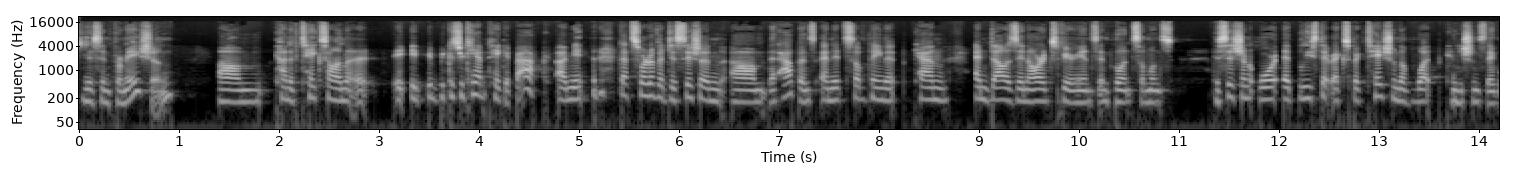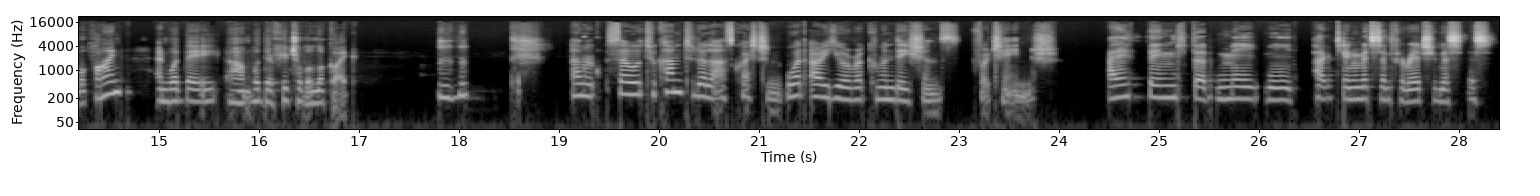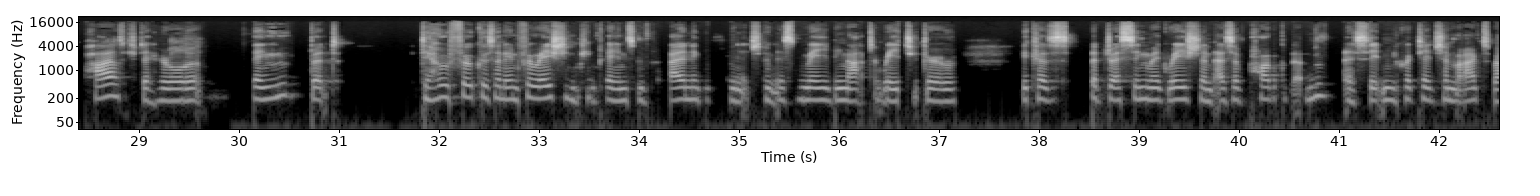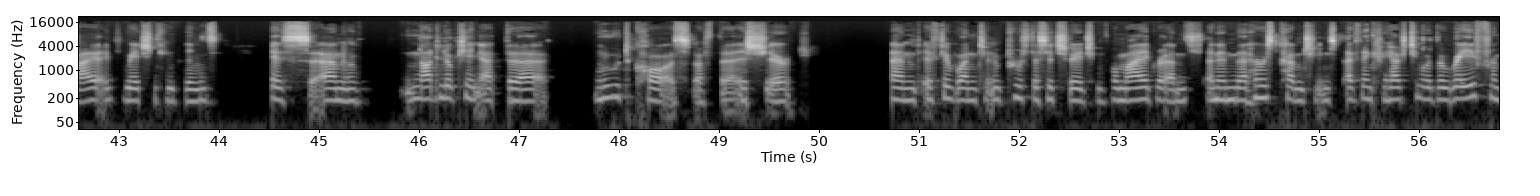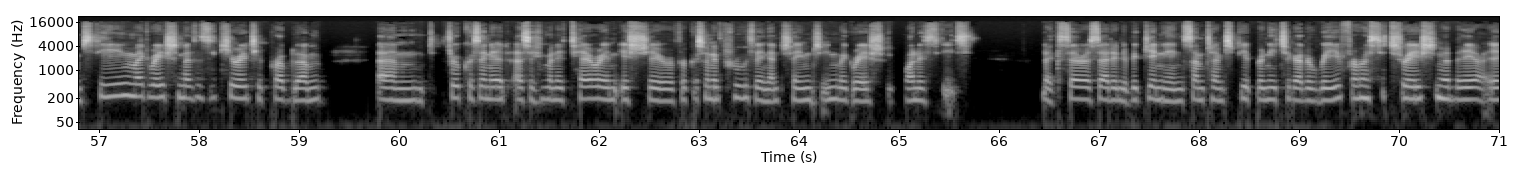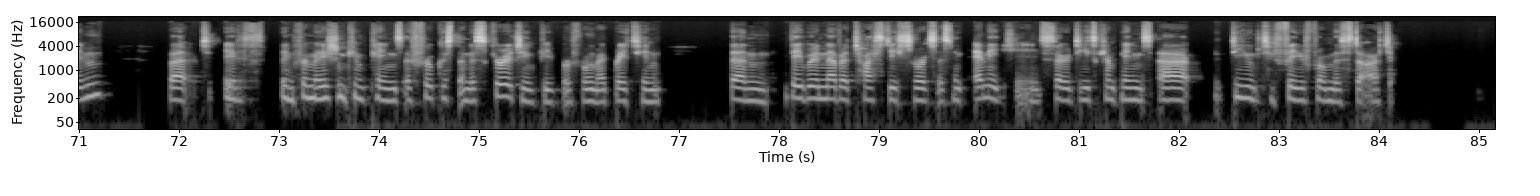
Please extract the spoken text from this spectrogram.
misinformation um, kind of takes on a, it, it, because you can't take it back. I mean, that's sort of a decision um, that happens, and it's something that can and does, in our experience, influence someone's decision or at least their expectation of what conditions they will find and what they um, what their future will look like. Mm-hmm. Um, so, to come to the last question, what are your recommendations for change? I think that maybe tackling misinformation is, is part of the whole thing, but the whole focus on information campaigns and providing information is maybe not the way to go because addressing migration as a problem, as in quotation marks, via information campaigns, is um, not looking at the root cause of the issue. And if you want to improve the situation for migrants and in the host countries, I think we have to move away from seeing migration as a security problem and focus on it as a humanitarian issue, focus on improving and changing immigration policies. Like Sara said in the beginning, sometimes people need to get away from a situation that they are in. But if information campaigns are focused on discouraging people from migrating, then they will never trust these sources in any case. So these campaigns are doomed to fail from the start.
